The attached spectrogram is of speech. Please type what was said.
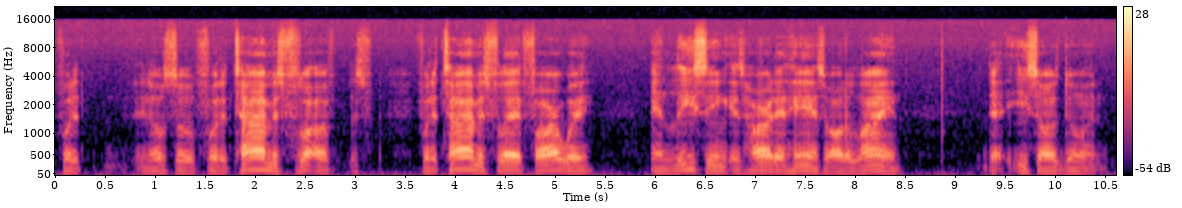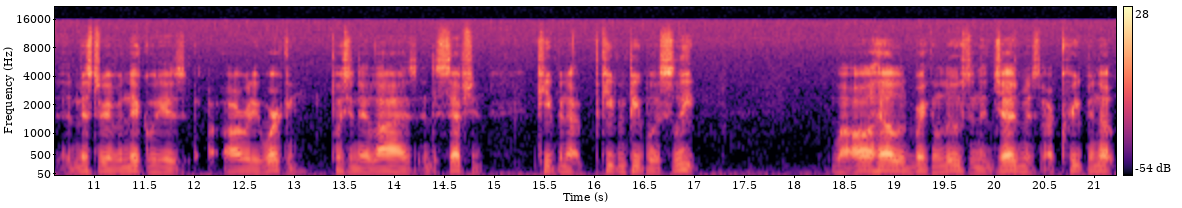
For the you know, so for the time is, fl- uh, for the time is fled far away, and leasing is hard at hand. So all the lying that Esau is doing, the mystery of iniquity is already working, pushing their lies and deception, keeping up, keeping people asleep, while all hell is breaking loose and the judgments are creeping up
